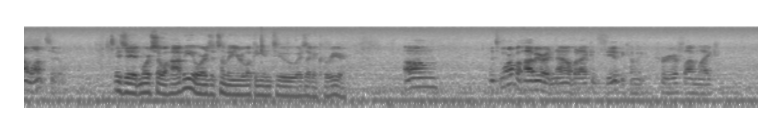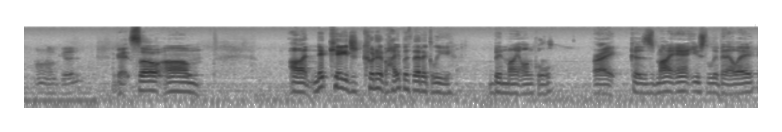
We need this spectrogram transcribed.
I want to. Is it more so a hobby, or is it something you're looking into as like a career? Um, it's more of a hobby right now, but I could see it becoming a career if I'm like, I don't know, good. Okay, so um, uh, Nick Cage could have hypothetically been my uncle, right? Because my aunt used to live in L.A.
